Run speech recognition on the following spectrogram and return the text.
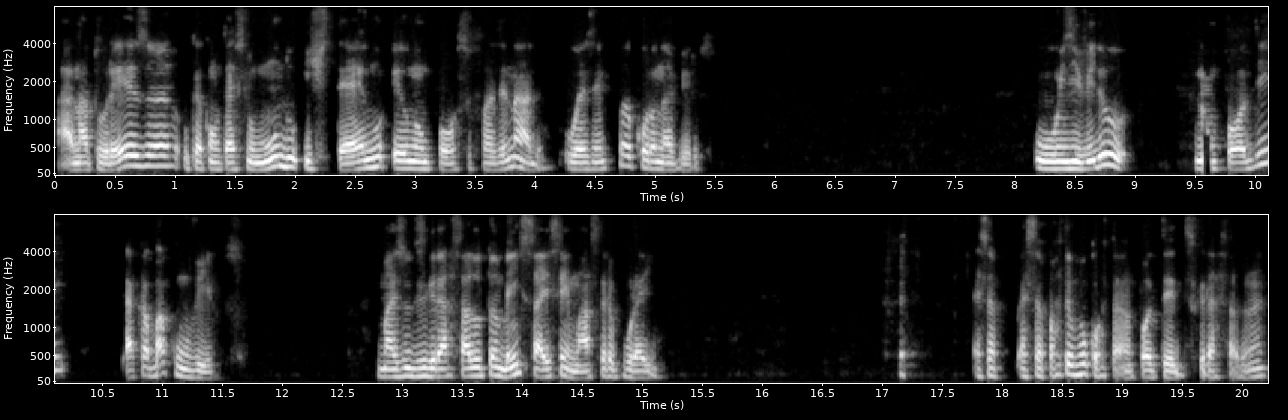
A natureza, o que acontece no mundo externo, eu não posso fazer nada. O exemplo é o coronavírus. O indivíduo não pode acabar com o vírus. Mas o desgraçado também sai sem máscara por aí. Essa, essa parte eu vou cortar, não pode ter desgraçado, né?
